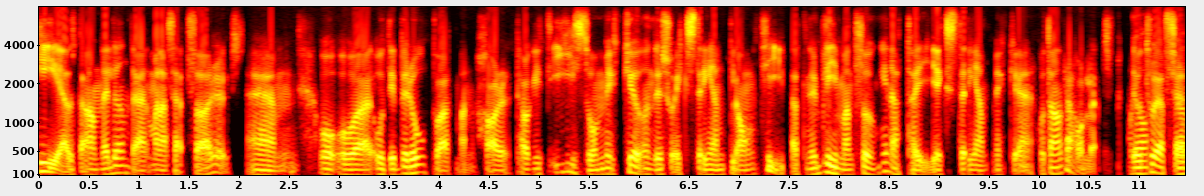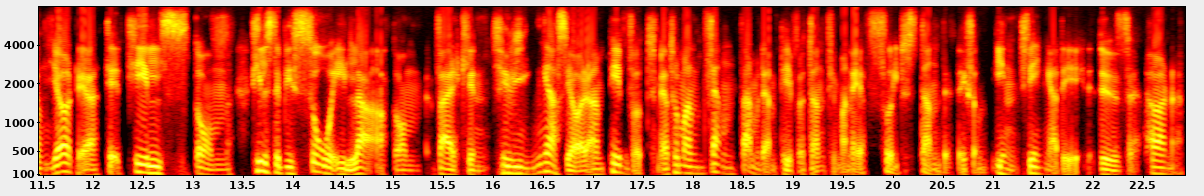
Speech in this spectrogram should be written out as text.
helt annorlunda än man har sett förut. Eh, och, och, och det beror på att man har tagit i så mycket under så extremt lång tid att nu blir man tvungen att ta i extremt mycket åt andra hållet. Och då ja, tror jag Fed gör det tills de, tills det blir så illa att de verkligen tvingas göra en pivot. Men jag tror man väntar med den pivoten till man är fullständigt liksom, intvingad i duvhörnet.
